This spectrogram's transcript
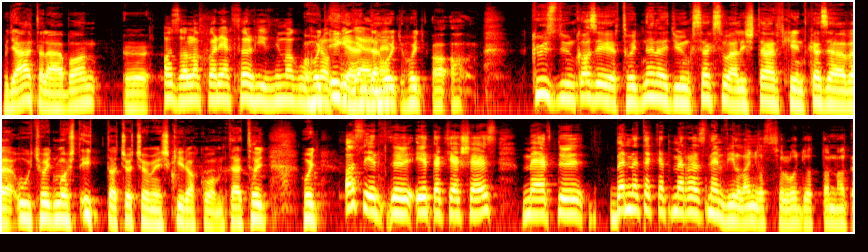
hogy általában ö, Azzal akarják fölhívni magukra hogy igen, de hogy, hogy a, a, küzdünk azért, hogy ne legyünk szexuális tárgyként kezelve, úgyhogy most itt a csöcsöm és kirakom. Tehát, hogy, hogy Azért érdekes ez, mert benneteket, mert az nem villanyoszolódott annak.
